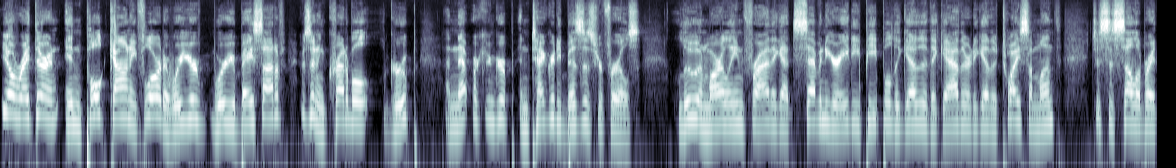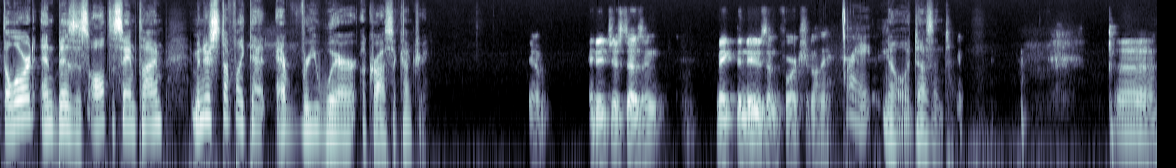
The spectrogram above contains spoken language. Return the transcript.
You know, right there in, in Polk County, Florida, where you're where you're based out of, there's an incredible group, a networking group, Integrity Business Referrals. Lou and Marlene Fry, they got 70 or 80 people together. They gather together twice a month just to celebrate the Lord and business all at the same time. I mean, there's stuff like that everywhere across the country. Yeah, and it just doesn't make the news, unfortunately. Right. No, it doesn't. uh,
